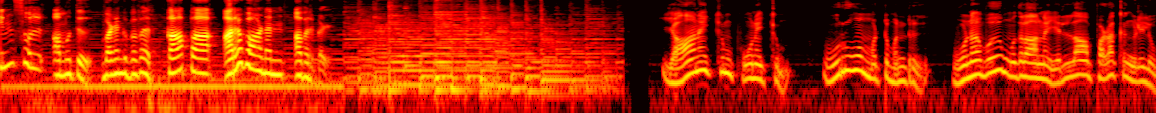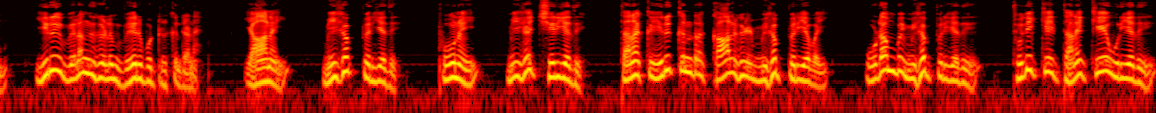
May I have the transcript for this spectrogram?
இன்சொல் அமுது வழங்குபவர் காப்பா அரவாணன் அவர்கள். யானைக்கும் பூனைக்கும் உருவம் மட்டுமன்று உணவு முதலான எல்லா பழக்கங்களிலும் இரு விலங்குகளும் வேறுபட்டிருக்கின்றன. யானை மிகப்பெரியது பூனை மிகச் சிறியது தனக்கு இருக்கின்ற கால்கள் மிகப்பெரியவை உடம்பு மிகப்பெரியது துதிக்கை தனக்கே உரியது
